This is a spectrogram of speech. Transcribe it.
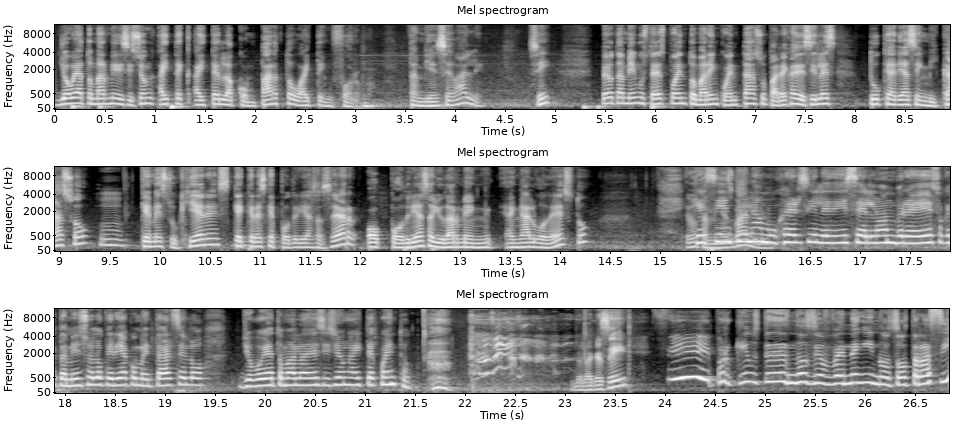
Yo voy a tomar mi decisión, ahí te, ahí te lo comparto o ahí te informo. También se vale, ¿sí? Pero también ustedes pueden tomar en cuenta a su pareja y decirles, ¿tú qué harías en mi caso? Mm. ¿Qué me sugieres? ¿Qué crees que podrías hacer? ¿O podrías ayudarme en, algo de esto? ¿Qué siente una mujer si le dice el hombre eso, que también solo quería comentárselo? Yo voy a tomar la decisión, ahí te cuento. ¿Verdad que sí? Sí, porque ustedes no se ofenden y nosotras sí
